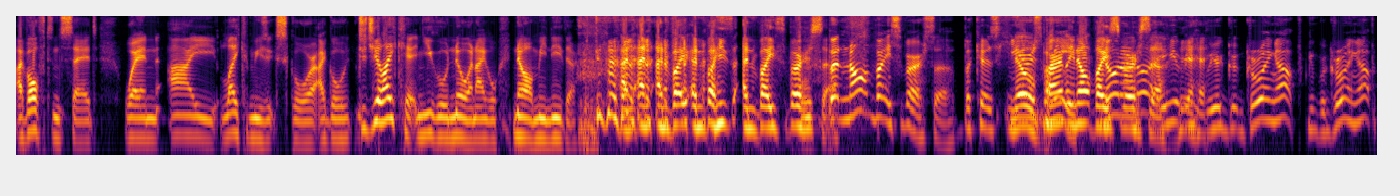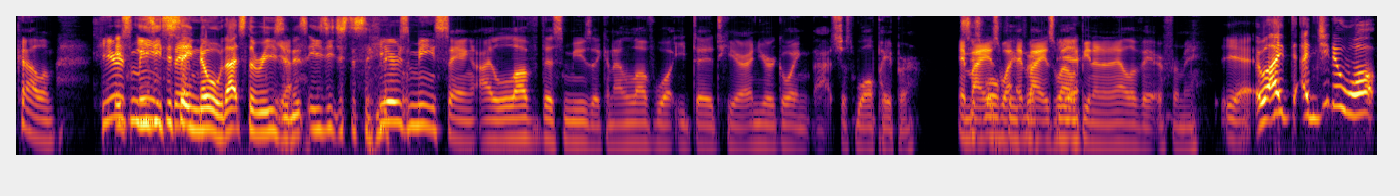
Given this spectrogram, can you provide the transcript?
I've often said when I like a music score I go did you like it and you go no and I go no me neither and and, and, vi- and vice and vice versa But not vice versa, because No, apparently me. not vice No, no, no, versa. you- Yeah. We're gr- growing up. We're growing up, Callum. Here's it's easy to say no that's the reason Yeah. it's easy just to say no. Here's me saying, I love this music and I love what you did here, and you're going, that's just wallpaper. It It's just might as well. It might as well yeah. have been in an elevator for me. Yeah. Well, I and you know what?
